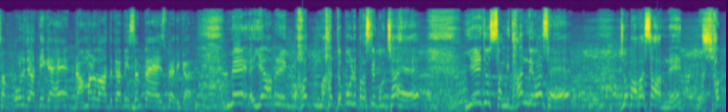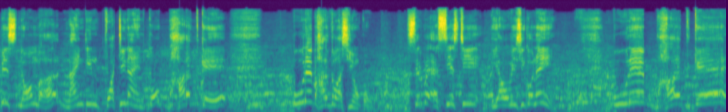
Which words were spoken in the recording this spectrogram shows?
संपूर्ण जाति का है? ब्राह्मणवाद का भी सबका है इस पर अधिकार? मैं ये आपने एक बहुत महत्वपूर्ण प्रश्न पूछा है। ये जो संविधान दिवस है जो बाबा साहब ने 26 नवंबर 1949 को भारत के पूरे भारतवासियों को, सिर्फ़ एस सी या ओबीसी को नहीं, पूरे भारत के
